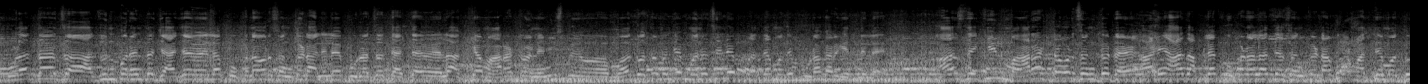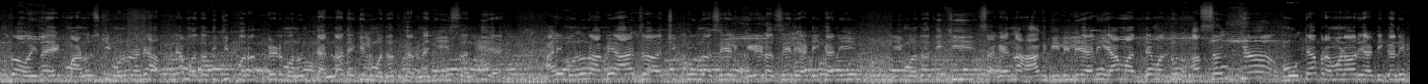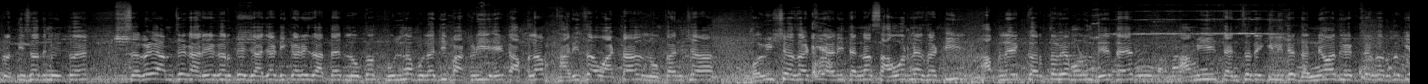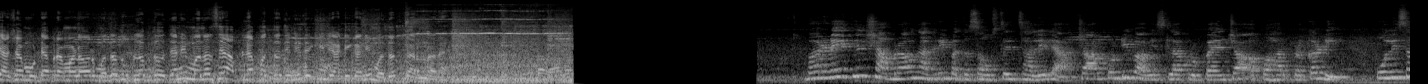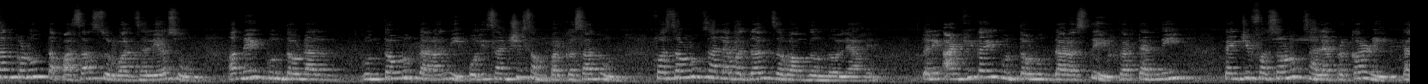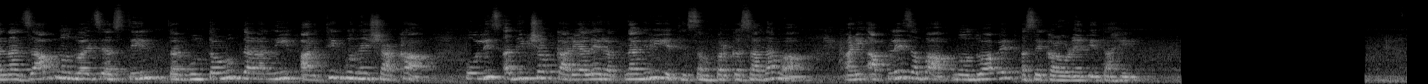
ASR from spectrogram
मुळातच अजूनपर्यंत ज्या ज्या वेळेला कोकणावर संकट आलेलं आहे पुराचं त्या त्या वेळेला अख्ख्या महाराष्ट्राने महत्त्वाचं म्हणजे मनसेने त्यामध्ये पुढाकार घेतलेला आहे. आज देखील महाराष्ट्रावर संकट आहे आणि आज आपल्या कोकणाला त्या संकटाच्या माध्यमातून का होईना एक माणुसकी म्हणून आणि आपल्या मदतीची परतफेड म्हणून त्यांना देखील मदत करण्याची ही संधी आहे. आणि म्हणून आम्ही आज चिपळूण असेल केड असेल या ठिकाणी ही मदतीची सगळ्यांना हाक दिलेली आहे आणि या माध्यमातून असंख्य मोठ्या प्रमाणावर या ठिकाणी प्रतिसाद मिळतोय. सगळे आमचे कार्यकर्ते ज्या ज्या ठिकाणी जात आहेत लोक फुल ना फुलाची पाकळी एक आपला खारीचा वाटा लोकांच्या भविष्यासाठी आणि त्यांना सावरण्यासाठी आपलं एक कर्तव्य म्हणून देत आहेत. आम्ही त्यांचं देखील इथे धन्यवाद व्यक्त करतो की अशा मोठ्या प्रमाणावर मदत उपलब्ध होते आणि मनसे आपल्या पद्धतीने देखील या ठिकाणी मदत करणार आहे भरणे येथील शामराव नागरी पतसंस्थेत झालेल्या चार कोटी बावीस लाख रुपयांच्या अपहार प्रकरणी पोलिसांकडून तपासास सुरुवात झाली असून अनेक गुंतवणार गुंतवणूकदारांनी पोलिसांशी संपर्क साधून फसवणूक झाल्याबद्दल जबाब नोंदवले आहेत. तरी आणखी काही गुंतवणूकदार असतील तर त्यांनी त्यांची फसवणूक झाल्याप्रकरणी त्यांना जाब नोंदवायचे असतील तर गुंतवणूकदारांनी आर्थिक गुन्हे शाखा पोलीस अधीक्षक कार्यालय रत्नागिरी येथे संपर्क साधावा आणि आपले जबाब नोंदवावेत असे कळवण्यात येत आहे.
